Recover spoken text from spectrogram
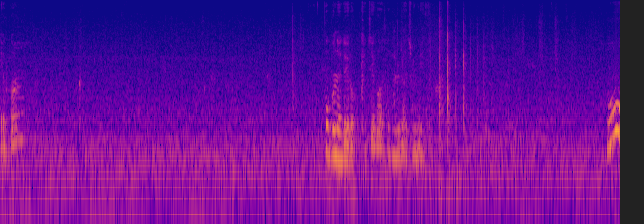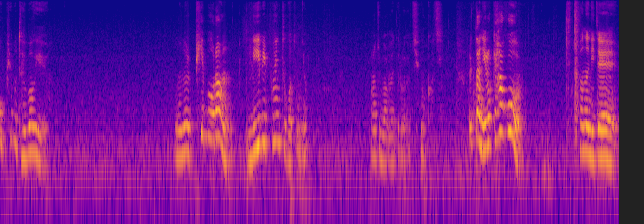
내가 부분에도 이렇게 찍어서 발라줍니다. 오, 피부 대박이에요. 오늘 피부랑 lip이 포인트거든요. 아주 마음에 들어요, 지금까지. 일단 이렇게 하고 저는 이제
